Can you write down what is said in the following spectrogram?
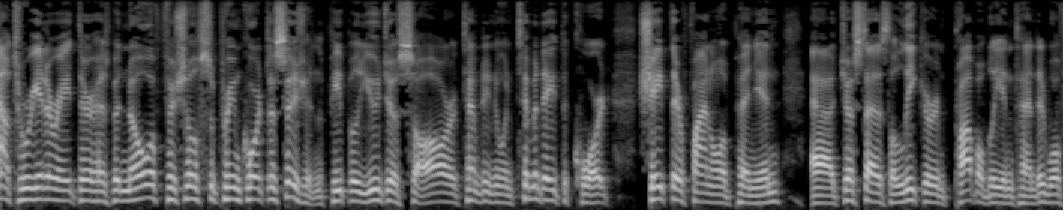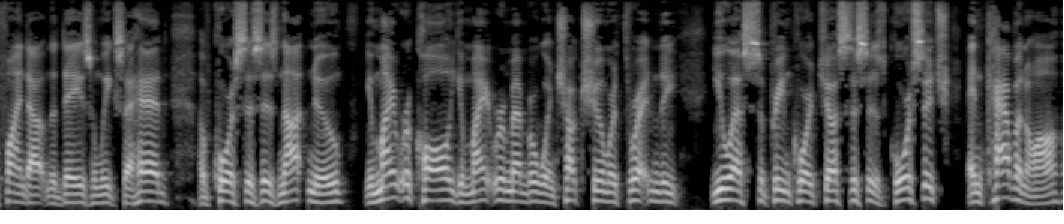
Now, to reiterate, there has been no official Supreme Court decision. The people you just saw are attempting to intimidate the court, shape their final opinion, uh, just as the leaker probably intended. We'll find out in the days and weeks ahead. Of course, this is not new. You might recall, you might remember when Chuck Schumer threatened the U.S. Supreme Court Justices Gorsuch and Kavanaugh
